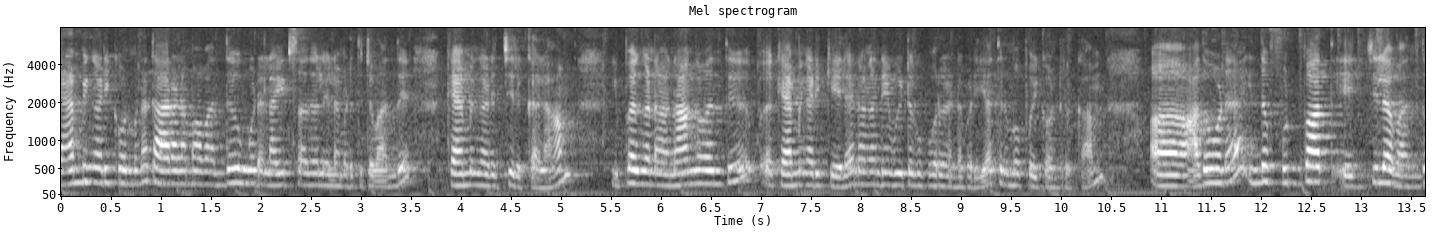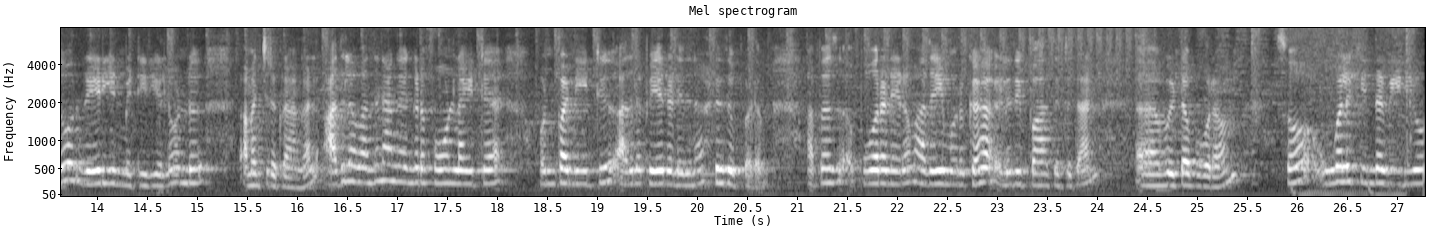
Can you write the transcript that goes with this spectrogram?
கேம்பிங் அடிக்கணும்னா தாராளமாக வந்து உங்களோட லைட்ஸ் அதில் எல்லாம் எடுத்துகிட்டு வந்து கேம்பிங் அடித்து இருக்கலாம். இப்போ இங்கே நான் நாங்கள் வந்து கேம்பிங் அடிக்கையில் நாங்கள் வீட்டுக்கு போகிற வேண்டபடியாக திரும்ப போய் கொண்டிருக்கோம். அதோட இந்த ஃபுட்பாத் எட்ஜில் வந்து ஒரு ரேடியன் மெட்டீரியல் ஒன்று அமைச்சிருக்கிறாங்க. அதில் வந்து நாங்கள் எங்களோட ஃபோன் லைட்டை ஒன் பண்ணிட்டு அதில் பேர் எழுதினா எழுதப்படும். அப்போ போகிற நேரம் அதையும் ஒருக்க எழுதி பார்த்துட்டு தான் வீட்டை போகிறோம் ஸோ உங்களுக்கு இந்த வீடியோ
